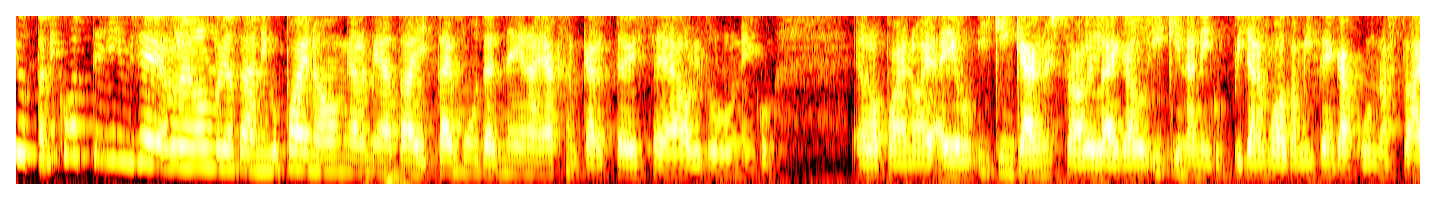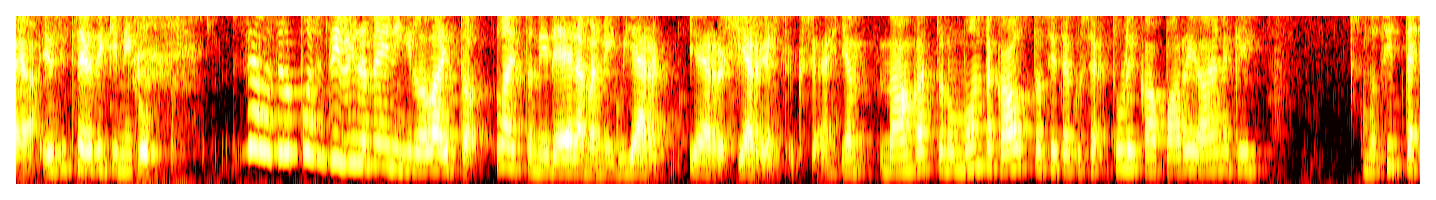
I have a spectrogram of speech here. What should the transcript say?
Jutta niin kuin, otti ihmisiä, joilla oli ollut jotain niin kuin paino-ongelmia tai, tai muuta, että ne ei enää jaksanut käydä töissä ja oli tullut niin kuin, elopainoa ja ei ollut ikin käynyt salilla eikä ollut ikinä niin kuin, pitänyt huolta mitenkään kunnostaan. Ja, ja sitten se jotenkin niin kuin, sellaisella positiivisella meiningillä laitto, laitto niiden elämän niin kuin jär, jär, järjestykseen. Ja mä oon kattonut monta kautta sitä, kun se tulikaan pari ainakin. Mutta sitten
